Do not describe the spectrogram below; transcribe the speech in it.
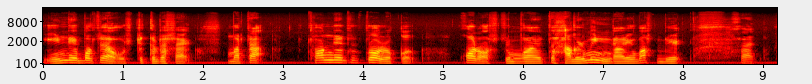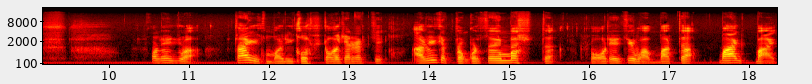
いいねボタンを押してください。また、チャンネル登録、フォローしてもらえて励みになりますね。はい。それでは、最後までご視聴いただき、ありがとうございました。それではまた、バイバイ。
